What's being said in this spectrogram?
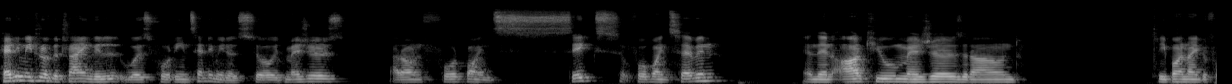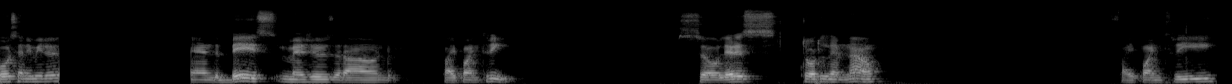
Perimeter of the triangle was 14 centimeters. So it measures around 4.6 or 4.7 and then RQ measures around 3.9 to 4 centimeters and the base measures around 5.3 so let us total them now. 5.3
